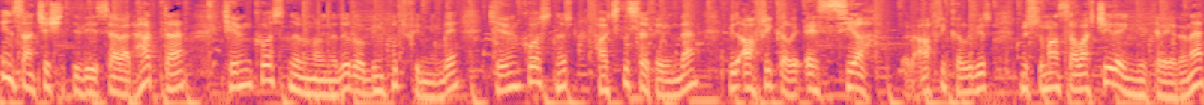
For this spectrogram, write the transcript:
İnsan çeşitliliği sever. Hatta Kevin Costner'ın oynadığı Robin Hood filminde Kevin Costner Haçlı Seferinden bir Afrikalı, es siyah böyle Afrikalı bir Müslüman savaşçıyla İngiltere'ye döner.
